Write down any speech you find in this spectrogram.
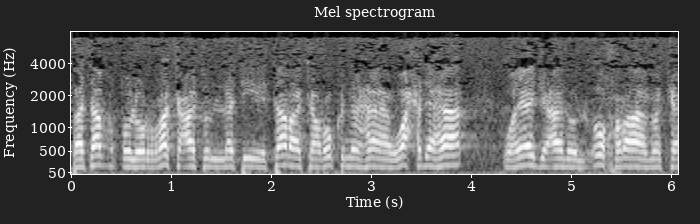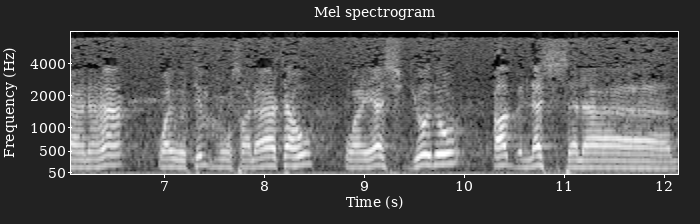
فتبطل الركعة التي ترك ركنها وحدها ويجعل الأخرى مكانها ويتم صلاته ويسجد قبل السلام.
